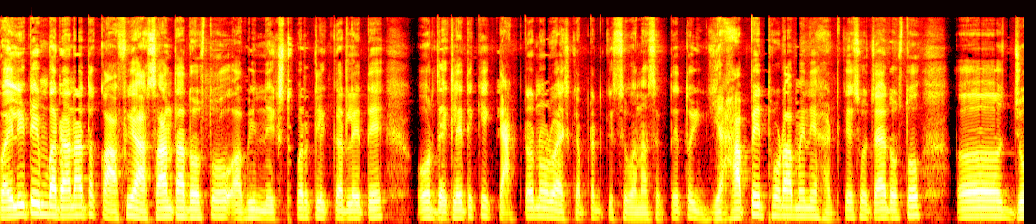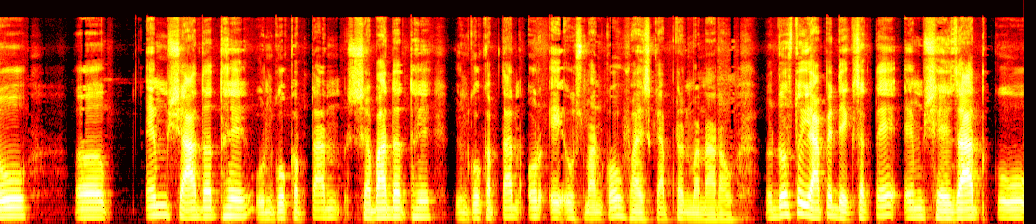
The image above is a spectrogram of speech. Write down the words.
पहली टीम बनाना तो काफ़ी आसान था दोस्तों, अभी नेक्स्ट पर क्लिक कर लेते और देख लेते कि कैप्टन और वाइस कैप्टन किससे बना सकते तो यहाँ पे थोड़ा मैंने हटके सोचा है दोस्तों जो एम शादत है, उनको कप्तान शबादत है उनको कप्तान और ए उस्मान को वाइस कैप्टन बना रहा हूँ। तो दोस्तों, यहाँ पे देख सकते हैं, एम शहजाद को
